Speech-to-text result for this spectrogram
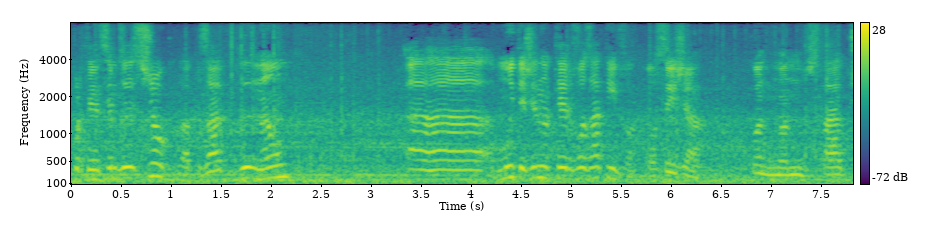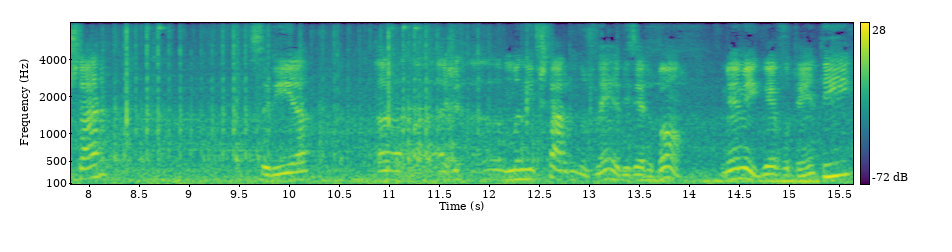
pertencemos a esse jogo, apesar de não. Uh, muita gente não ter voz ativa. Ou seja, quando não nos está a gostar, seria a, a, a manifestarmos, né? a dizer, bom, meu amigo, eu votei em ti,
